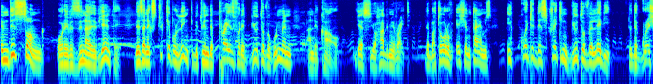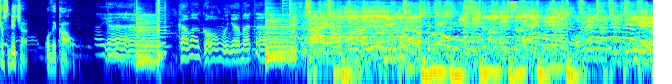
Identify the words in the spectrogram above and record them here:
In this song, Orevzina Eviente, there's an inextricable link between the praise for the beauty of a woman and a cow. Yes, you heard me right. The Batoro of ancient times equated the striking beauty of a lady to the gracious nature of a cow. Kabago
